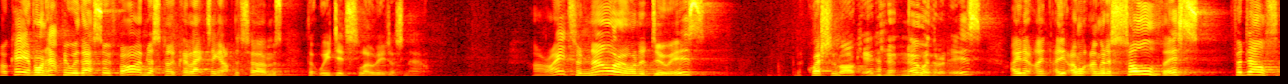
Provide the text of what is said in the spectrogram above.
Okay, everyone happy with that so far? I'm just kind of collecting up the terms that we did slowly just now. All right, so now what I want to do is, a question mark here because we don't know whether it is, I, I'm going to solve this for delta.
